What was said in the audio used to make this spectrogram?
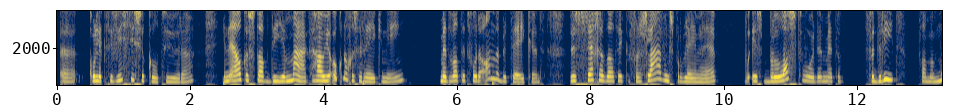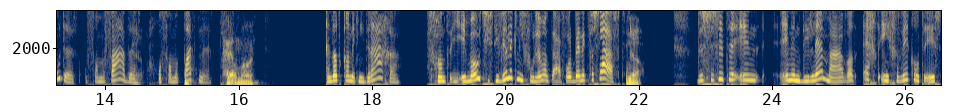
eh, collectivistische culturen. In elke stap die je maakt, hou je ook nog eens rekening met wat dit voor de ander betekent. Dus zeggen dat ik verslavingsproblemen heb, is belast worden met het verdriet van mijn moeder of van mijn vader Ja. of van mijn partner. Heel mooi. En dat kan ik niet dragen. Want die emoties die wil ik niet voelen, want daarvoor ben ik verslaafd. Ja. Dus ze zitten in, in een dilemma wat echt ingewikkeld is.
